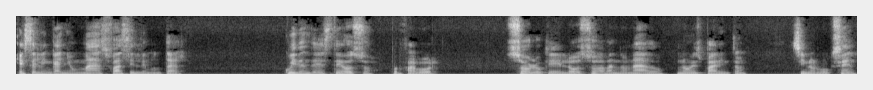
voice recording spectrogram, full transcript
Es el engaño más fácil de montar. Cuiden de este oso, por favor. Solo que el oso abandonado no es Parrington sino Roxanne,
